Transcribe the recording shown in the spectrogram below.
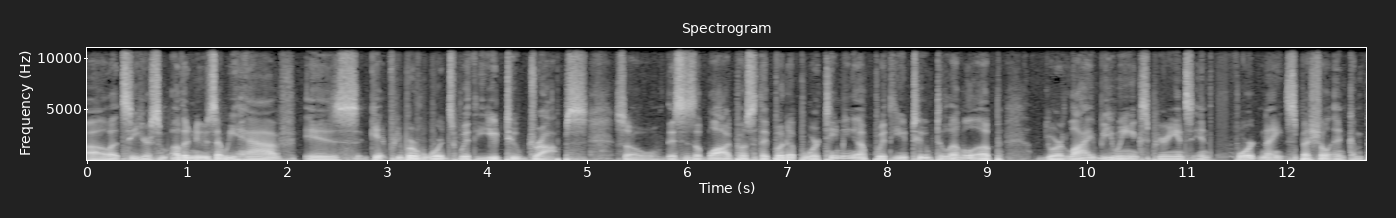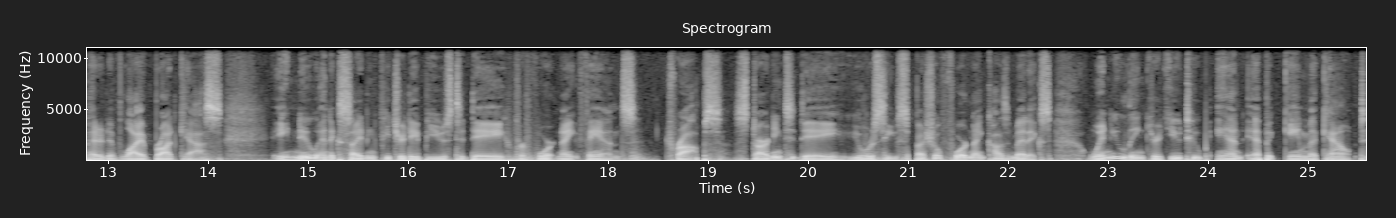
Uh, let's see here. Some other news that we have is get free rewards with YouTube drops. So this is a blog post that they put up. We're teaming up with YouTube to level up your live viewing experience in Fortnite special and competitive live broadcasts. A new and exciting feature debuts today for Fortnite fans drops. Starting today, you'll receive special Fortnite cosmetics when you link your YouTube and Epic Game account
